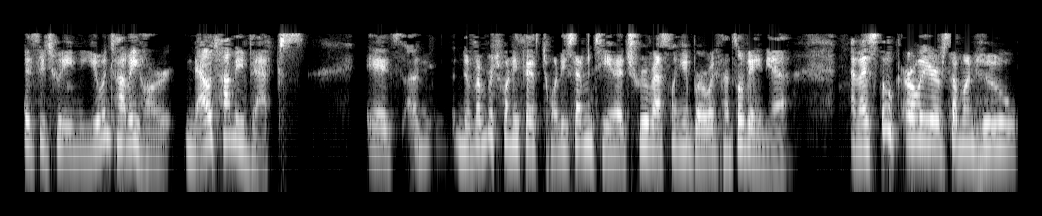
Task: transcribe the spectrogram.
It's between you and Tommy Hart, now Tommy Vex. It's uh, November 25th, 2017 at True Wrestling in Berwick, Pennsylvania. And I spoke earlier of someone who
